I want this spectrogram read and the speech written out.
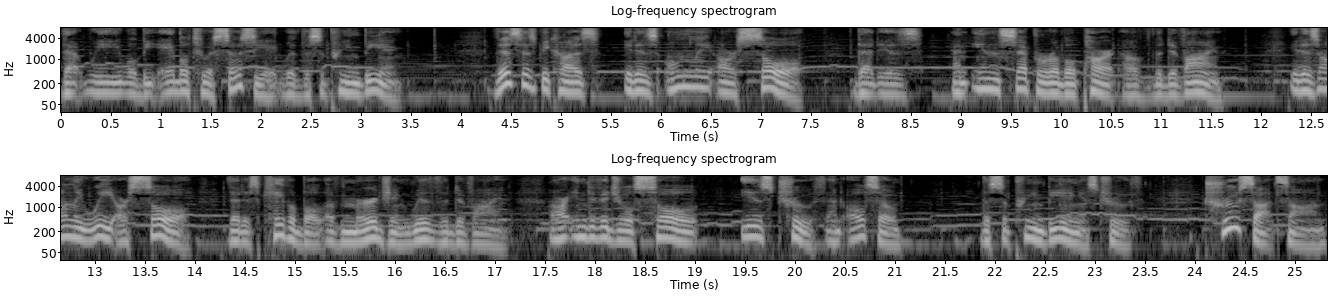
that we will be able to associate with the Supreme Being. This is because it is only our soul that is an inseparable part of the divine. It is only we, our soul, that is capable of merging with the divine. Our individual soul is truth, and also the Supreme Being is truth. True satsang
